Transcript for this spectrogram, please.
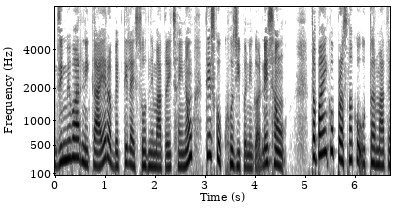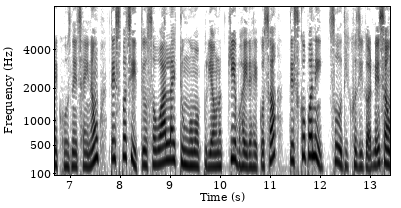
जिम्मेवार निकाय र व्यक्तिलाई सोध्ने मात्रै छैनौं त्यसको खोजी पनि गर्नेछौं। तपाईँको प्रश्नको उत्तर मात्रै खोज्ने छैनौं त्यसपछि त्यो सवाललाई टुङ्गोमा पुर्याउन के भइरहेको छ त्यसको पनि सोधी खोजी गर्नेछौ।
